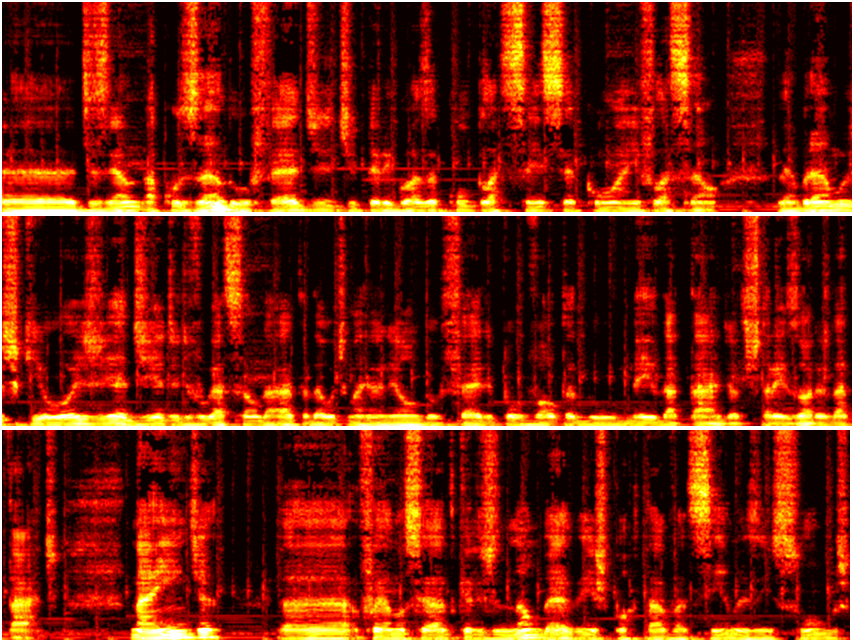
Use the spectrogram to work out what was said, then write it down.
eh, dizendo, acusando o Fed de perigosa complacência com a inflação. Lembramos que hoje é dia de divulgação da ata da última reunião do FED por volta do meio da tarde, às três horas da tarde. Na Índia, uh, foi anunciado que eles não devem exportar vacinas e insumos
